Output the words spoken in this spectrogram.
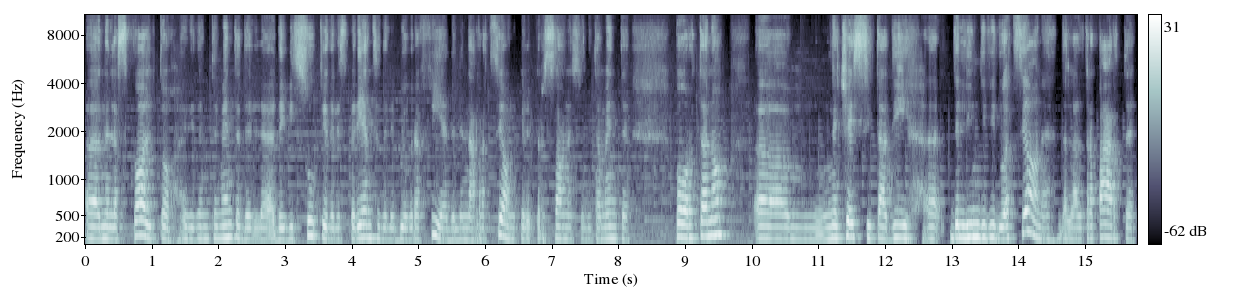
eh, nell'ascolto evidentemente del, dei vissuti e delle esperienze, delle biografie, delle narrazioni che le persone solitamente portano, ehm, necessita di, eh, dell'individuazione dall'altra parte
